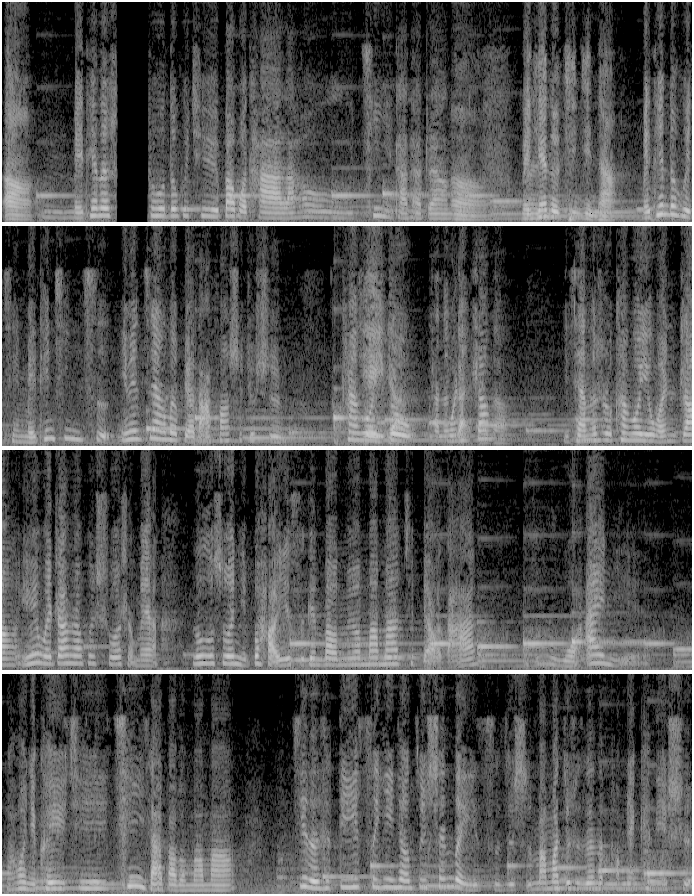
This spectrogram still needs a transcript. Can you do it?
啊。嗯，每天的时候都会去抱抱他，然后亲一他，他这样子。嗯。每天都亲亲他。每天都会亲，每天亲一次，因为这样的表达方式就是看过一个文章。以前的时候看过一个文章，因为文章上会说什么呀？如果说你不好意思跟爸爸妈妈、妈妈去表达，就是我爱你，然后你可以去亲一下爸爸妈妈。记得是第一次印象最深的一次，就是妈妈就是在那旁边看电视，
